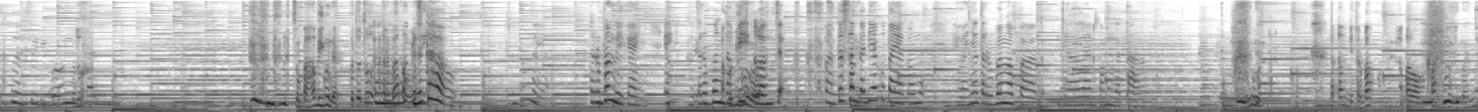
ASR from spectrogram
aku nggak bisa dibohongin Aduh. kali ini. Sumpah aku bingung dah. Kutu tuh Eh, terbang apa enggak nggak sih? tahu terbang nggak ya terbang deh kayaknya eh nggak terbang Aku tapi loncat pantesan tadi aku tanya kamu hewannya terbang apa jalan kamu nggak tahu. Atau diterbang apa lompat atau gimana?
